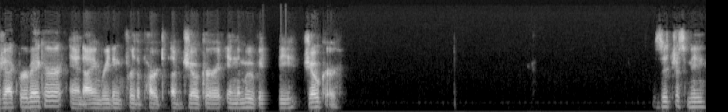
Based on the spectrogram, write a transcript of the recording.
Jack Brubaker, and I am reading for the part of Joker in the movie Joker. Is it just me?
